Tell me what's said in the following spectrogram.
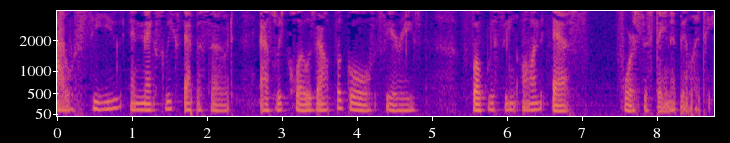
I will see you in next week's episode as we close out the goals series focusing on S for sustainability.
